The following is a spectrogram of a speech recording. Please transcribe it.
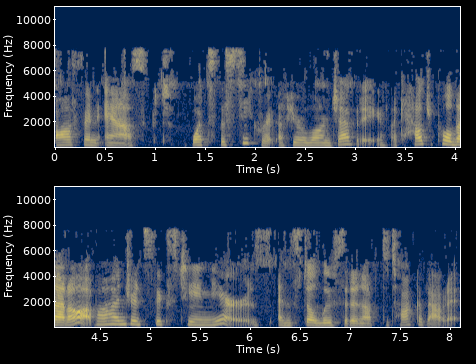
often asked, What's the secret of your longevity? Like, how'd you pull that off? 116 years and still lucid enough to talk about it.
